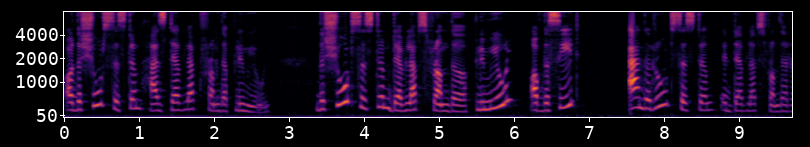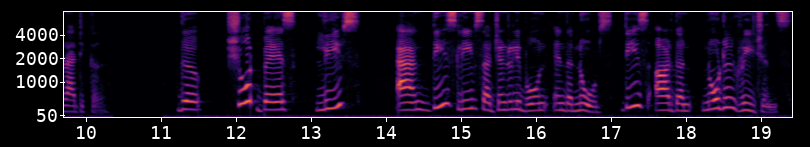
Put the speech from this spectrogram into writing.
or the shoot system has developed from the plumule. The shoot system develops from the plumule of the seed and the root system it develops from the radicle. The shoot bears leaves and these leaves are generally borne in the nodes. These are the nodal regions.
